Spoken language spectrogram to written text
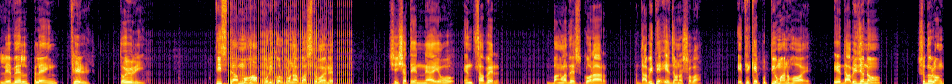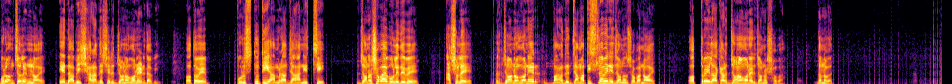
লেভেল প্লেয়িং ফিল্ড তৈরি তিস্তা মহাপরিকল্পনা বাস্তবায়নের সেই সাথে ন্যায় ও ইনসাফের বাংলাদেশ গড়ার দাবিতে এ জনসভা। এ থেকে প্রতীয়মান হয়, এ দাবি যেন শুধু রংপুর অঞ্চলের নয়, এ দাবি সারা দেশের জনগণের দাবি। অতএব প্রস্তুতি আমরা যাহা নিচ্ছি, জনসভায় বলে দেবে, আসলে জনগণের, বাংলাদেশ জামাত ইসলামের এই জনসভা নয়, অত্র এলাকার জনগণের জনসভা। ধন্যবাদ।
